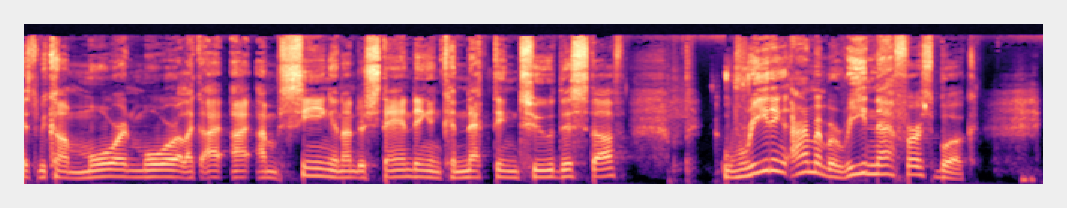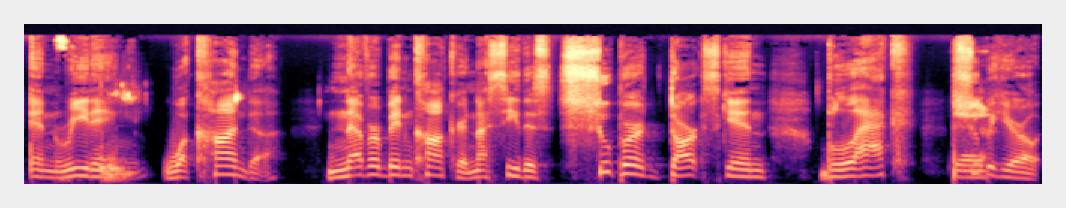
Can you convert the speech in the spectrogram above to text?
it's become more and more like I, I I'm seeing and understanding and connecting to this stuff. Reading, I remember reading that first book and reading Wakanda, Never Been Conquered, and I see this super dark skinned black yeah. superhero.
